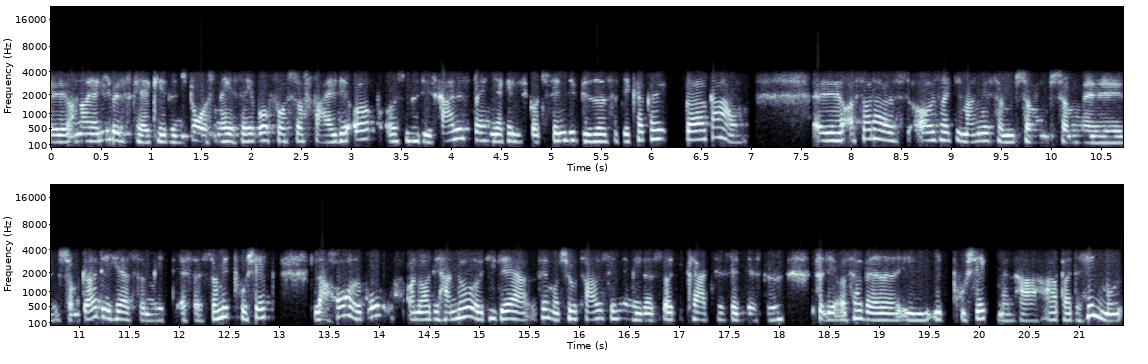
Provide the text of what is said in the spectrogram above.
Øh, og når jeg alligevel skal have klippet en stor snas af, hvorfor så fejle det op og smide det i skraldespanden? Jeg kan lige så godt sende det videre, så det kan gøre gavn. Øh, og så er der også rigtig mange, som, som, som, øh, som gør det her som et, altså, som et projekt. Lad håret gro, og når det har nået de der 25-30 cm, så er de klar til at sende det afsted. Så det også har været en, et projekt, man har arbejdet hen mod.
